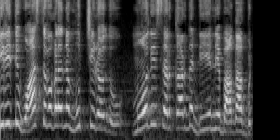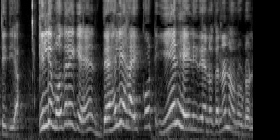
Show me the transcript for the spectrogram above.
ಈ ರೀತಿ ವಾಸ್ತವಗಳನ್ನ ಮುಚ್ಚಿಡೋದು ಮೋದಿ ಸರ್ಕಾರದ ಡಿಎನ್ಎ ಭಾಗ ಆಗ್ಬಿಟ್ಟಿದ್ಯಾ? ಇಲ್ಲಿ ಮೊದಲಿಗೆ ದೆಹಲಿ ಹೈಕೋರ್ಟ್ ಏನ್ ಹೇಳಿದೆ ಅನ್ನೋದನ್ನ ನಾವು ನೋಡೋಣ.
